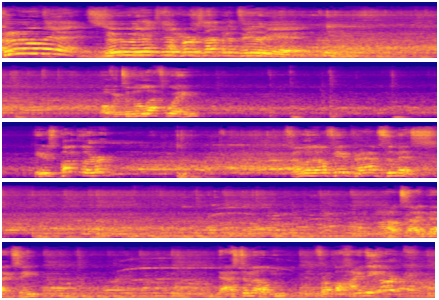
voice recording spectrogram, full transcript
Two minutes. Two minutes in the first half of the period. Over to the left wing. Here's Butler. Philadelphia grabs the miss. Outside Maxey. Pass to Melton from behind the arc.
